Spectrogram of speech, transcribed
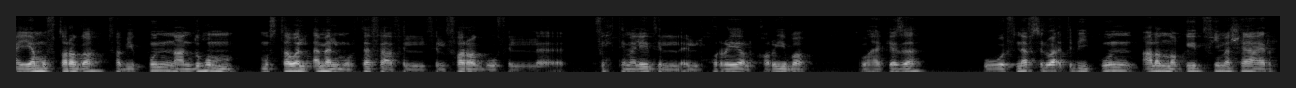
أيام مفترجة فبيكون عندهم مستوى الأمل مرتفع في في الفرج وفي في احتمالية ال- الحرية القريبة وهكذا. وفي نفس الوقت بيكون على النقيض في مشاعر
